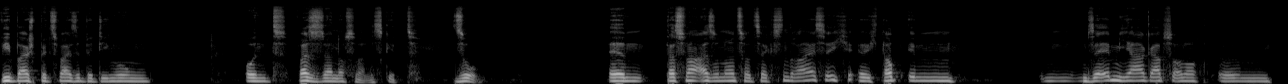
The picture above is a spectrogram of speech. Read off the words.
wie beispielsweise Bedingungen und was es da noch so alles gibt. So. Ähm, das war also 1936. Ich glaube, im, im, selben Jahr gab es auch noch, ähm,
